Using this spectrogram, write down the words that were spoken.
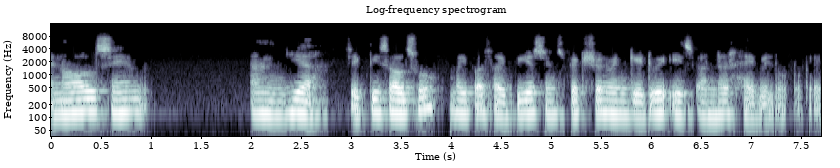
and all same. And yeah check this also. Bypass IPS inspection when gateway is under heavy load. Okay.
